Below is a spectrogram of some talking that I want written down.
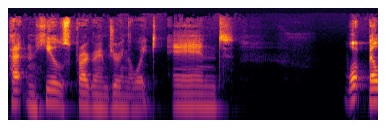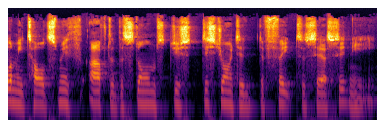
Pat and Heals program during the week, and what Bellamy told Smith after the Storm's just disjointed defeat to South Sydney.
